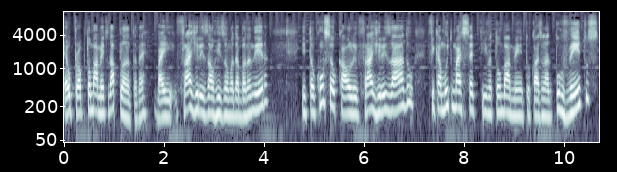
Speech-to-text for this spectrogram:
é o próprio tombamento da planta, né? Vai fragilizar o rizoma da bananeira então, com seu caule fragilizado, fica muito mais suscetível a tombamento ocasionado por ventos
